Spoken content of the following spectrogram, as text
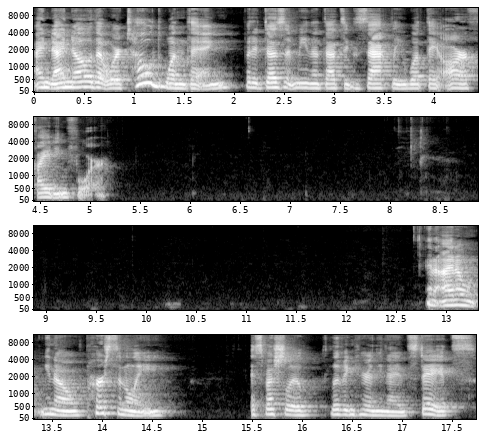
I, I know that we're told one thing, but it doesn't mean that that's exactly what they are fighting for. And I don't, you know, personally, especially living here in the United States,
